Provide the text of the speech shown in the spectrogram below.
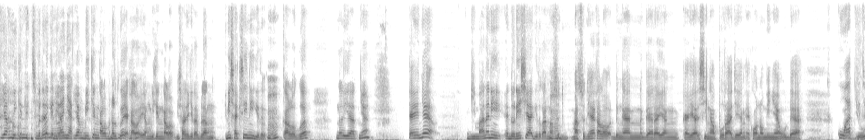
yang bikin sebenarnya gini, yang- banyak. yang, bikin kalau menurut gue ya kalau yang bikin kalau misalnya kita bilang ini seksi nih gitu Mm-mm. kalau gue ngelihatnya kayaknya gimana nih Indonesia gitu kan maksud maksudnya kalau dengan negara yang kayak Singapura aja yang ekonominya udah Kuat maju, gitu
